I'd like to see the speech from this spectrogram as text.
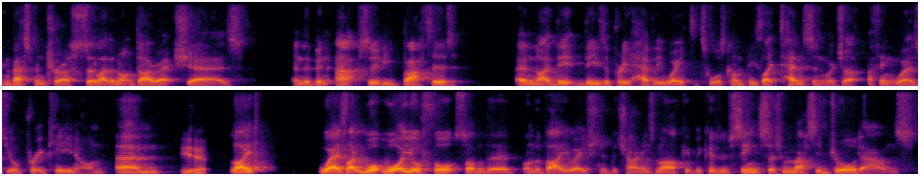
investment trusts, so like they're not direct shares, and they've been absolutely battered. And like the, these are pretty heavily weighted towards companies like Tencent, which I, I think Wes you're pretty keen on. Um, yeah. Like Wes, like what what are your thoughts on the on the valuation of the Chinese market? Because we've seen such massive drawdowns,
